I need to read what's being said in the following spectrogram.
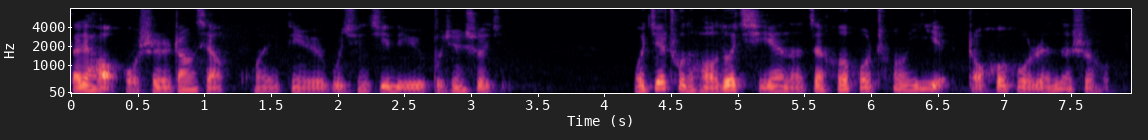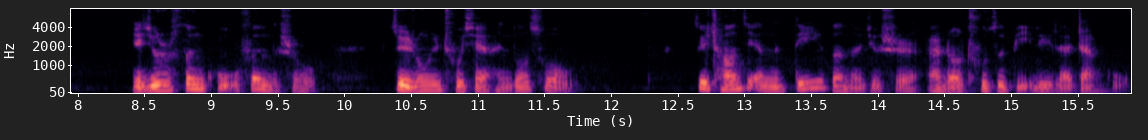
大家好，我是张翔，欢迎订阅股权激励与股权设计。我接触的好多企业呢，在合伙创业找合伙人的时候，也就是分股份的时候，最容易出现很多错误。最常见的第一个呢，就是按照出资比例来占股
